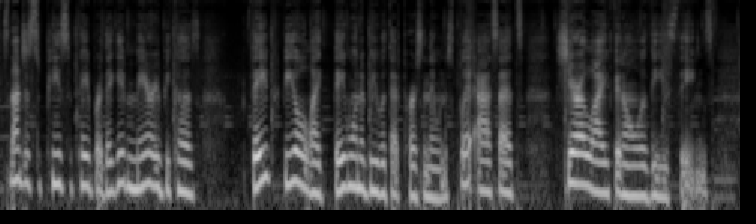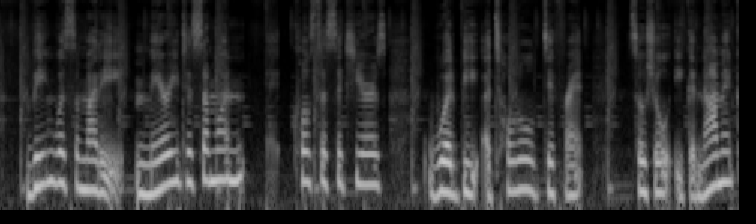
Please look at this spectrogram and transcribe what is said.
It's not just a piece of paper. They get married because they feel like they want to be with that person. They want to split assets, share a life, and all of these things. Being with somebody married to someone eh, close to six years would be a total different social economic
